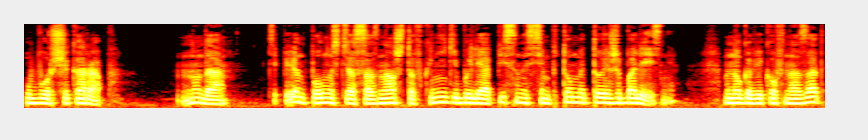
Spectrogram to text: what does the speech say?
уборщик-араб. Ну да, теперь он полностью осознал, что в книге были описаны симптомы той же болезни. Много веков назад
